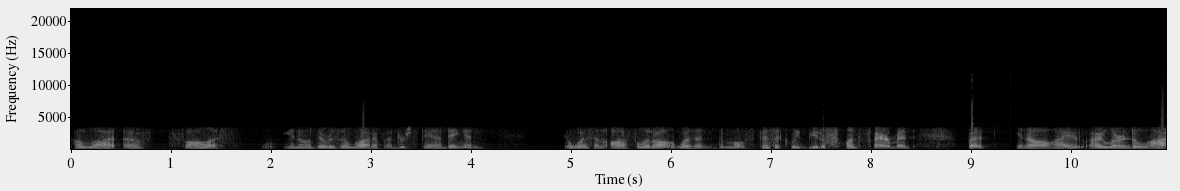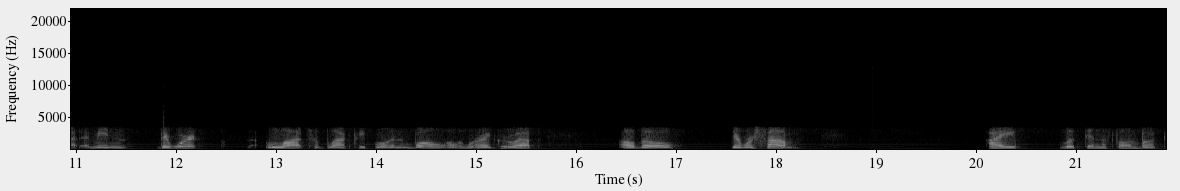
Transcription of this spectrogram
a lot of solace. You know, there was a lot of understanding, and it wasn't awful at all. It wasn't the most physically beautiful environment, but you know, I I learned a lot. I mean, there weren't lots of black people in Walla Walla where I grew up, although there were some. I looked in the phone book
